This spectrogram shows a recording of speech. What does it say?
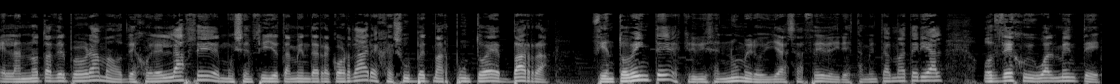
En las notas del programa os dejo el enlace, es muy sencillo también de recordar, es jesusbetmar.es barra 120, escribís el número y ya se accede directamente al material. Os dejo igualmente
